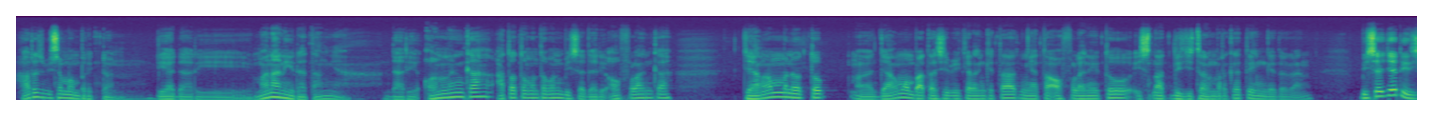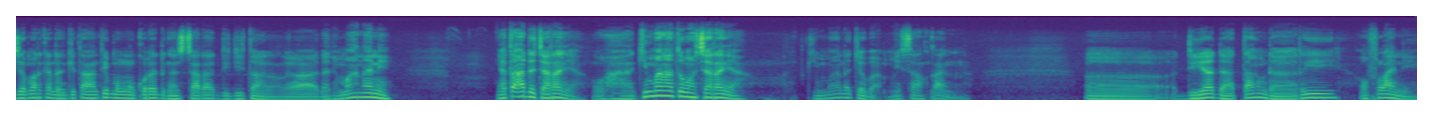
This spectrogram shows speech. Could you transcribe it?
harus bisa membreakdown. Dia dari mana nih datangnya dari online kah atau teman-teman bisa dari offline kah jangan menutup Nah, jangan membatasi pikiran kita ternyata offline itu is not digital marketing gitu kan. Bisa jadi digital marketing dan kita nanti mengukurnya dengan secara digital. Ya, dari mana nih? Nyata ada caranya. Wah, gimana tuh mas caranya? Gimana coba? Misalkan uh, dia datang dari offline nih,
